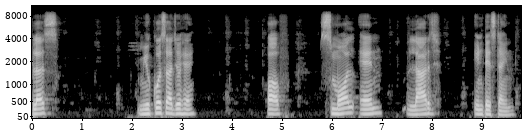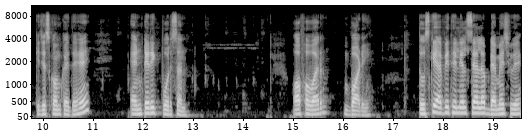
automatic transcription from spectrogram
प्लस म्यूकोसा जो है of small and large intestine कि जिसको हम कहते हैं enteric portion of our body तो उसके एपिथेलियल सेल अब डैमेज हुए,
